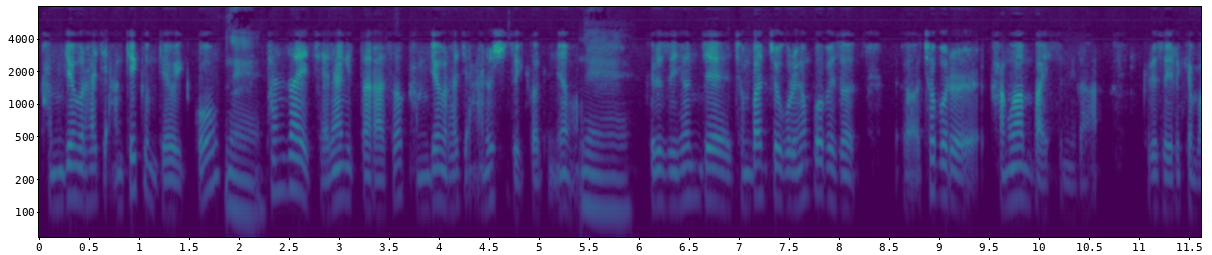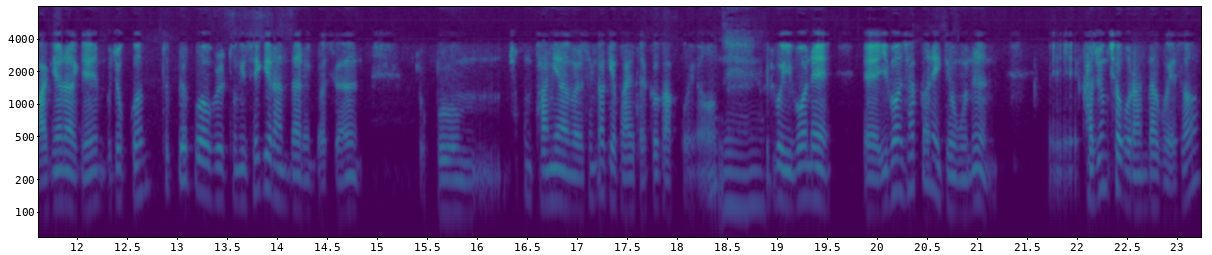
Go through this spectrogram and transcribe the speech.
감경을 하지 않게끔 되어 있고 네. 판사의 재량에 따라서 감경을 하지 않을 수도 있거든요. 네. 그래서 현재 전반적으로 형법에서 어, 처벌을 강화한 바 있습니다. 그래서 이렇게 막연하게 무조건 특별법을 통해 해결 한다는 것은 조금 조금 방향을 생각해 봐야 될 것 같고요. 네. 그리고 이번에 예, 이번 사건의 경우는 예, 가중처벌 한다고 해서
